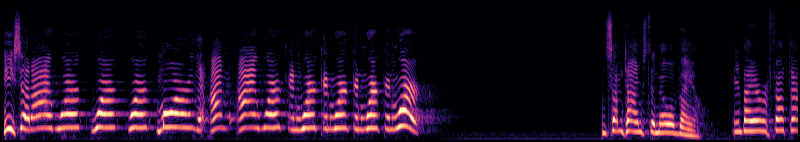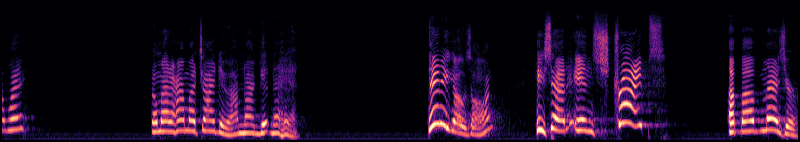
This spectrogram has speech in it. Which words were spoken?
He said, I work, work, work more than I'm, I work and work and work and work and work. And sometimes to no avail. Anybody ever felt that way? No matter how much I do, I'm not getting ahead. Then he goes on. He said, in stripes above measure.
